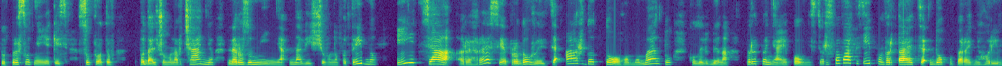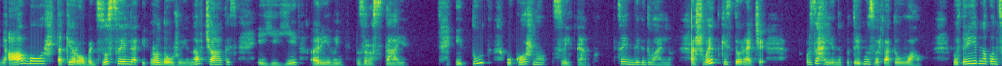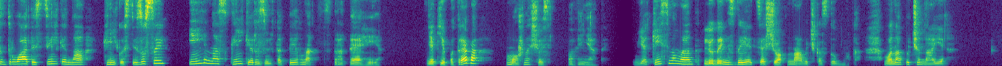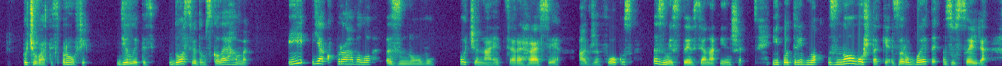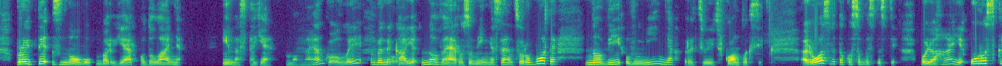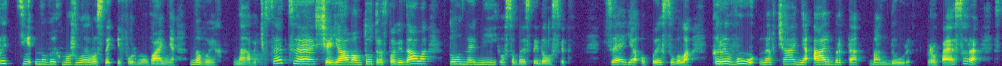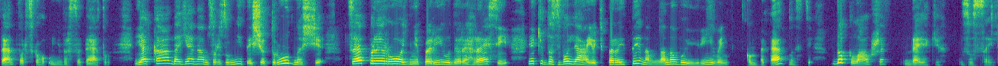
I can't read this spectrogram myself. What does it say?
Тут присутній якийсь супротив подальшому навчанню, нерозуміння, навіщо воно потрібно. І ця регресія продовжується аж до того моменту, коли людина припиняє повністю розвиватись і повертається до попереднього рівня, або ж таки робить зусилля і продовжує навчатись, і її рівень зростає. І тут у кожного свій темп. Це індивідуально. А швидкість, до речі, взагалі не потрібно звертати увагу. Потрібно концентруватись тільки на кількості зусиль і наскільки результативна стратегія. Як є потреба, можна щось поміняти. В якийсь момент людині здається, що навичка здобута. Вона починає почуватись профі, ділитись досвідом з колегами, і, як правило, знову починається регресія, адже фокус змістився на інше. І потрібно знову ж таки зробити зусилля, пройти знову бар'єр подолання. І настає момент, коли виникає нове розуміння сенсу роботи, нові вміння працюють в комплексі. Розвиток особистості полягає у розкритті нових можливостей і формування нових навичок. Все це, що я вам тут розповідала, то не мій особистий досвід. Це я описувала криву навчання Альберта Бандури, професора Стенфордського університету, яка дає нам зрозуміти, що труднощі це природні періоди регресії, які дозволяють перейти нам на новий рівень компетентності, доклавши деяких зусиль.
